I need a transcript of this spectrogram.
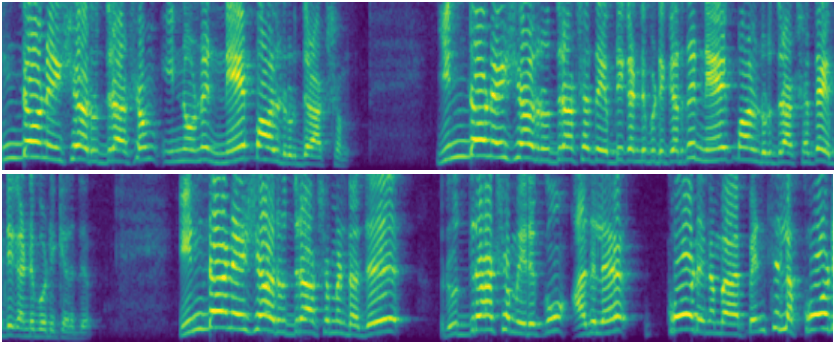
இந்தோனேஷியா ருத்ராட்சம் இன்னொன்று நேபாள் ருத்ராட்சம். இந்தோனேஷியா ருத்ராட்சத்தை எப்படி கண்டுபிடிக்கிறது? நேபாள் ருத்ராட்சத்தை எப்படி கண்டுபிடிக்கிறது? இந்தோனேஷியா ருத்ராட்சம்ன்றது ருத்ராட்சம் இருக்கும். அதில் கோடு நம்ம பென்சிலில் கோடு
